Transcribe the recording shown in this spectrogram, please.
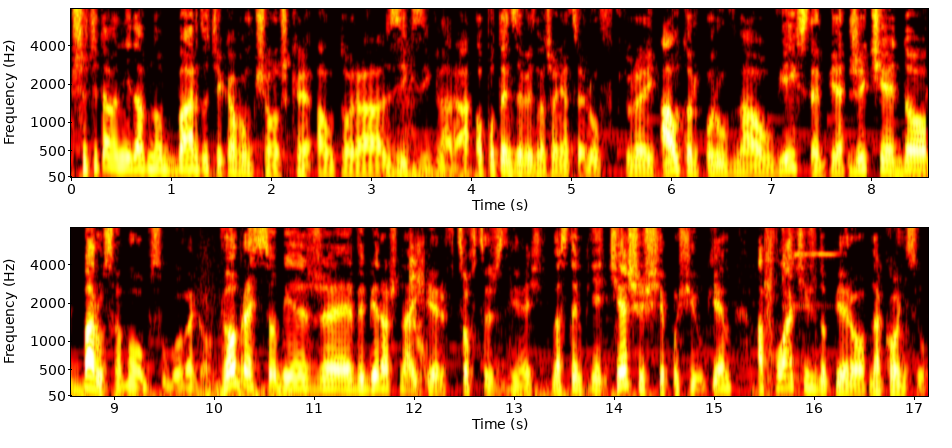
Przeczytałem niedawno bardzo ciekawą książkę autora Zig Ziglara o potędze wyznaczania celów, w której autor porównał w jej wstępie życie do baru samoobsługowego. Wyobraź sobie, że wybierasz najpierw co chcesz zjeść, następnie cieszysz się posiłkiem, a płacisz dopiero na końcu.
